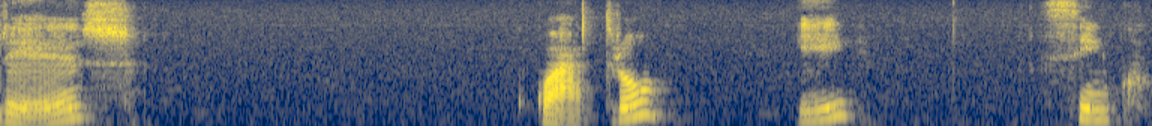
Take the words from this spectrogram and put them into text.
três, quatro e cinco.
